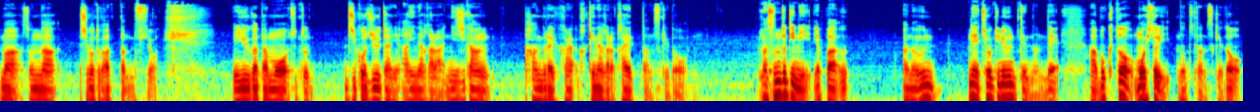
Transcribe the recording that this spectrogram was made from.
まあそんな仕事があったんですよ。で夕方もちょっと自己渋滞に遭いながら2時間半ぐらいかけながら帰ったんですけどまあその時にやっぱあのうんね長距離運転なんであ僕ともう一人乗ってたんですけど、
